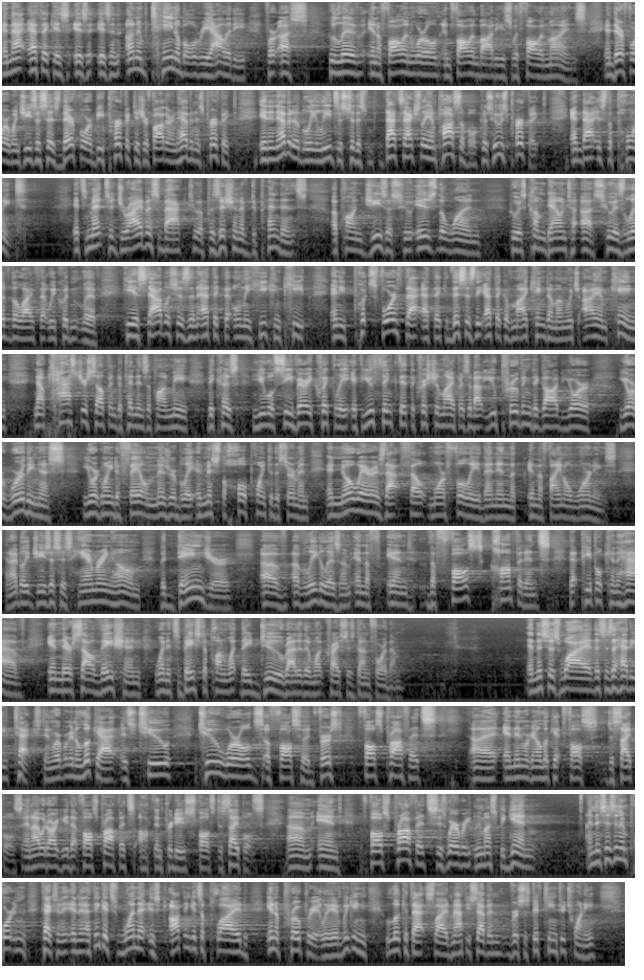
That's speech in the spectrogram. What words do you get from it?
And that ethic is, is, is an unobtainable reality for us who live in a fallen world in fallen bodies with fallen minds. And therefore, when Jesus says, therefore, be perfect as your Father in heaven is perfect, it inevitably leads us to this that's actually impossible because who's perfect? And that is the point. It's meant to drive us back to a position of dependence upon Jesus, who is the one who has come down to us, who has lived the life that we couldn't live. He establishes an ethic that only He can keep, and He puts forth that ethic. This is the ethic of my kingdom on which I am king. Now cast yourself in dependence upon me because you will see very quickly if you think that the Christian life is about you proving to God your, your worthiness you are going to fail miserably and miss the whole point of the sermon. And nowhere is that felt more fully than in the, in the final warnings. And I believe Jesus is hammering home the danger of, of legalism and the, and the false confidence that people can have in their salvation when it's based upon what they do rather than what Christ has done for them. And this is why this is a heavy text. And what we're going to look at is two, two worlds of falsehood. First, false prophets, uh, and then we're going to look at false disciples. And I would argue that false prophets often produce false disciples. Um, and false prophets is where we, we must begin. And this is an important text, and, and, I think it's one that is often gets applied inappropriately. And we can look at that slide, Matthew 7, verses 15 through 20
